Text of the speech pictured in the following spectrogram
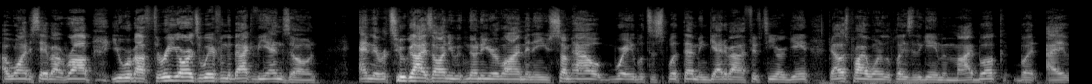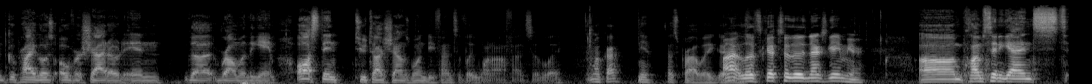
I wanted to say about Rob. You were about three yards away from the back of the end zone, and there were two guys on you with none of your linemen, and you somehow were able to split them and get about a 15 yard gain. That was probably one of the plays of the game in my book, but I probably goes overshadowed in the realm of the game. Austin, two touchdowns, one defensively, one offensively. Okay. Yeah, that's probably good. All right, let's get to the next game here. um, Clemson against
